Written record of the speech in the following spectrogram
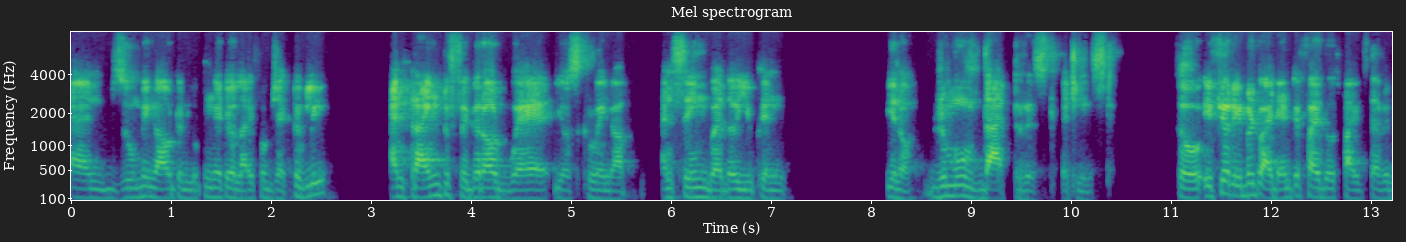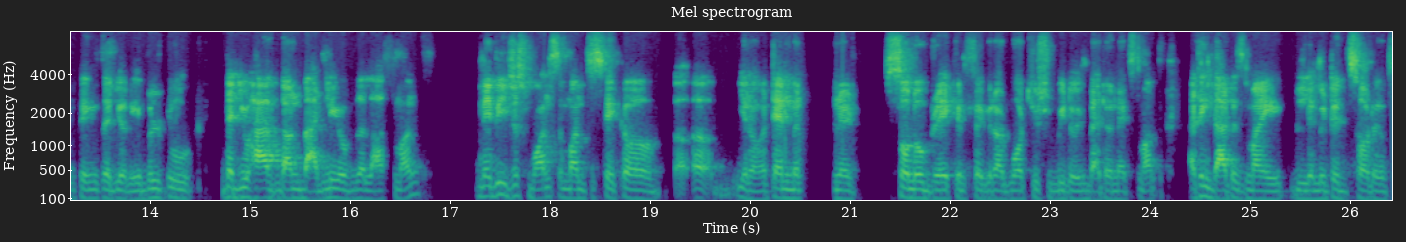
and zooming out and looking at your life objectively and trying to figure out where you're screwing up and seeing whether you can you know remove that risk at least so if you're able to identify those five seven things that you're able to that you have done badly over the last month maybe just once a month just take a, a, a you know a 10 minute solo break and figure out what you should be doing better next month. I think that is my limited sort of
